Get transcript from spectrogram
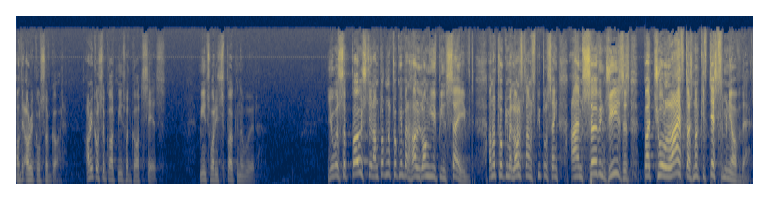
of the oracles of God. Oracles of God means what God says, means what He spoke in the Word. You were supposed to, I'm not talking about how long you've been saved. I'm not talking about a lot of times people saying, I'm serving Jesus, but your life does not give testimony of that.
